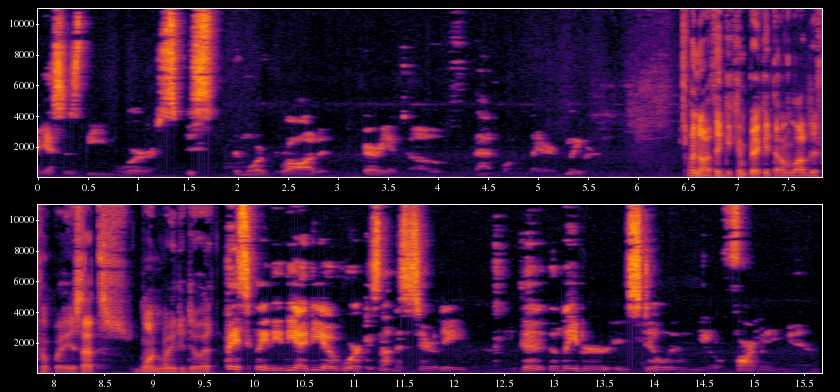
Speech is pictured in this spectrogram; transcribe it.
I guess, is the more spec- the more broad variant of that form of labor. Oh, I know. I think you can break it down a lot of different ways. That's one way to do it. Basically, the, the idea of work is not necessarily the, the labor instilled in you know farming and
